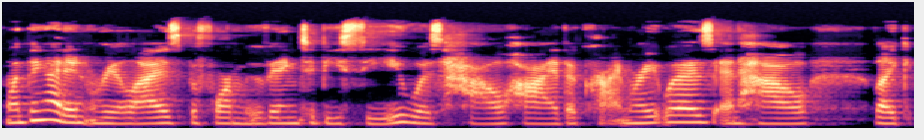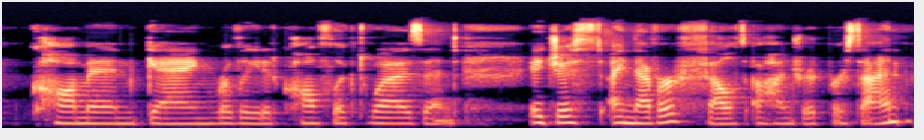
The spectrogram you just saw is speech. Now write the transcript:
one thing I didn't realize before moving to BC was how high the crime rate was and how like common gang related conflict was. And it just, I never felt a hundred percent.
